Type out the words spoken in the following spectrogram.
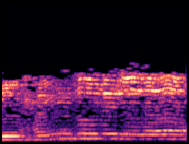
الحمد لله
